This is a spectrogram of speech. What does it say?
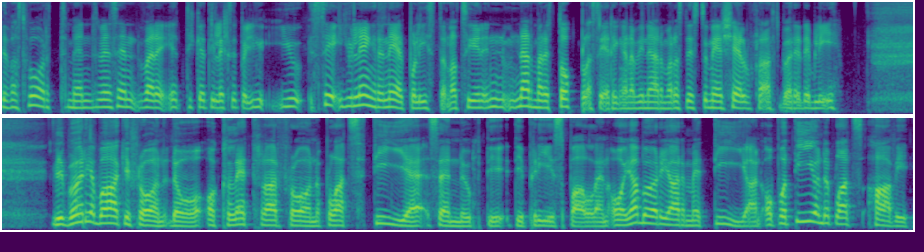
Det var svårt, men, men sen var det, jag tycker till exempel, ju, ju, se, ju längre ner på listan, alltså ju närmare topplaceringarna vi närmar oss, desto mer självklart börjar det bli. Vi börjar bakifrån då och klättrar från plats 10 sen upp till, till prispallen och jag börjar med tian och på tionde plats har vi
